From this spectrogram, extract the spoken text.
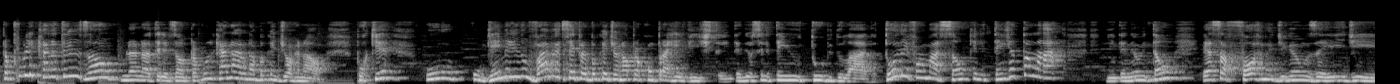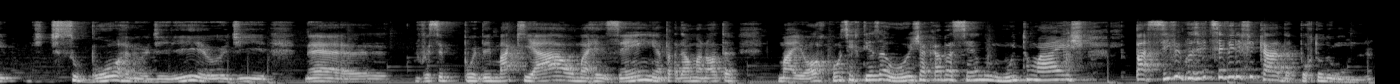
Para publicar na televisão, na, na televisão, para publicar na, na, banca de jornal. Porque o, o gamer ele não vai mais sair para a banca de jornal para comprar revista, entendeu? Se ele tem o YouTube do lado. Toda a informação que ele tem já está lá. Entendeu? Então, essa forma, digamos aí, de, de suborno, eu diria, ou de né, você poder maquiar uma resenha para dar uma nota maior, com certeza hoje acaba sendo muito mais passível, inclusive, de ser verificada por todo mundo, né?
